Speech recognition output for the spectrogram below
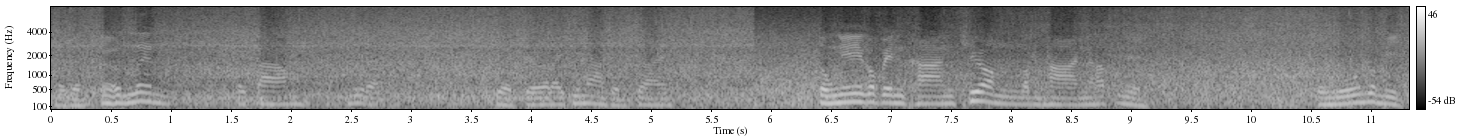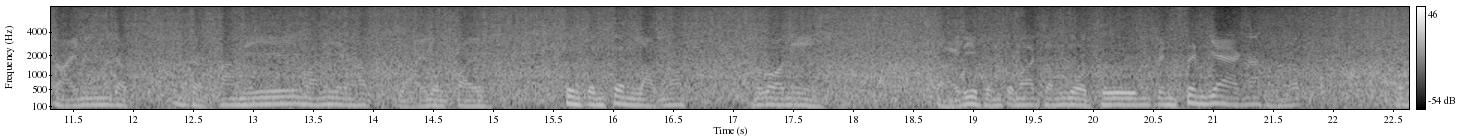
เราจะเดินเล่นไปตามนี่แหละเกิดเจออะไรที่น่าสนใจ ตรงนี้ก็เป็นทางเชื่อมลำธารนะครับนี่ตรงนู้นก็มีอีกสายหนึ่งมาจากมาจากทางนี้มานี่นะครับไหลลงไป ซึ่งเป็นเส้นหลักนะ แล้วก็นี่ สายที่ผมจะมาสำรวจคือมันเป็นเส้นแยกนะครับเป็น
